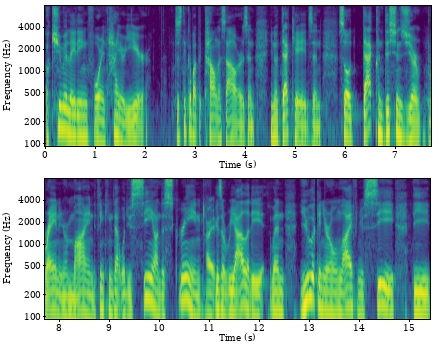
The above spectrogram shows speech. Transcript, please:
accumulating for an entire year just think about the countless hours and you know decades. And so that conditions your brain and your mind thinking that what you see on the screen Right. is a reality. When you look in your own life and you see the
